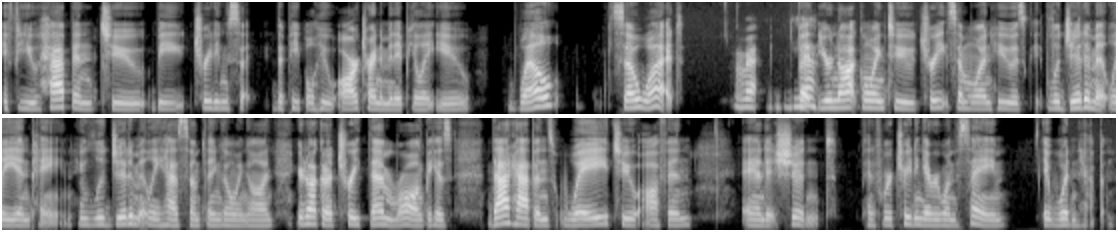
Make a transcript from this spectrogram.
if you happen to be treating the people who are trying to manipulate you well so what Right. but you're not going to treat someone who is legitimately in pain, who legitimately has something going on. You're not going to treat them wrong because that happens way too often and it shouldn't. And if we're treating everyone the same, it wouldn't happen.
